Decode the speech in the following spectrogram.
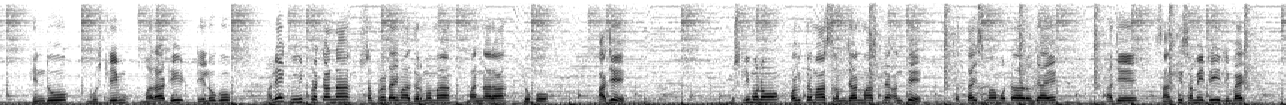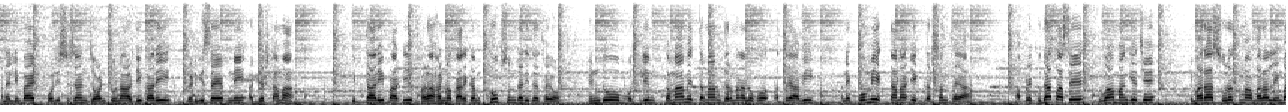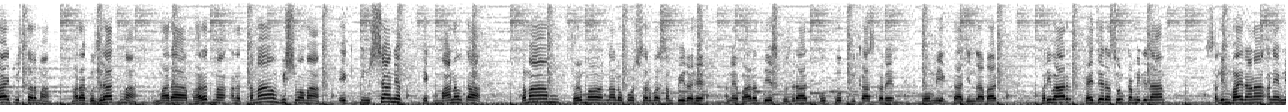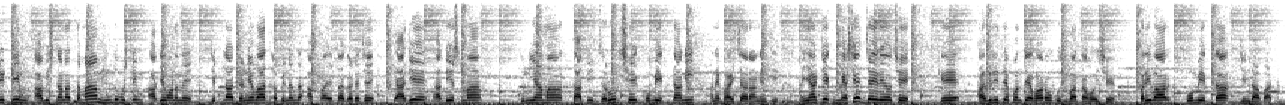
હિન્દુ, મુસ્લિમ, મરાઠી, તેલુગુ અનેક વિવિધ પ્રકારના સંપ્રદાયમાં ધર્મમાં માનનારા લોકો આજે મુસ્લિમોનો પવિત્ર માસ, રમઝાન માસને અંતે સત્તાવીસમાં મોટા રોજાએ આજે શાંતિ સમિતિ, લિંબાયત અને લિંબાયત પોલીસ સ્ટેશન, ઝોન ટુના અધિકારી ગઢવી સાહેબની અધ્યક્ષતામાં ઇફતારી પાર્ટી, ફળાહારનો કાર્યક્રમ ખૂબ સુંદર રીતે થયો. હિન્દુ, મુસ્લિમ તમામે તમામ ધર્મના લોકો અત્રે આવી અને કોમી એકતાના એક દર્શન થયા. આપણે ખુદા પાસે દુઆ માંગીએ છીએ કે મારા સુરતમાં, મારા લિંબાયત વિસ્તારમાં મારા ગુજરાતમાં, મારા ભારતમાં અને તમામ વિશ્વમાં એક ઇન્સાનિયત એક માનવતા તમામ ધર્મના લોકો સર્વ સંપી રહે અને ભારત દેશ ગુજરાત ખૂબ ખૂબ વિકાસ કરે. કોમી એકતા જિંદાબાદ. ફરીવાર ફૈજે રસૂલ કમિટીના સલીમભાઈ રાણા અને એમની ટીમ આ વિસ્તારના તમામ હિન્દુ મુસ્લિમ આગેવાનોને જેટલા ધન્યવાદ, અભિનંદન આપવા એટલા ઘટે છે કે આજે આ દેશમાં, દુનિયામાં તાતી જરૂર છે કોમી એકતાની અને ભાઈચારાનીથી અહીંયાથી એક મેસેજ જઈ રહ્યો છે કે આવી રીતે પણ તહેવારો ઉજવાતા હોય છે. પરિવાર કોમી એકતા જિંદાબાદ.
